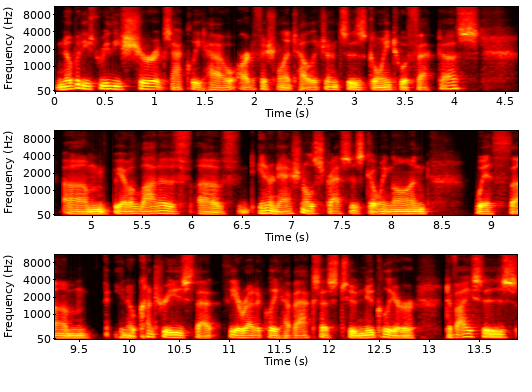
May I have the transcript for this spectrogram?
Nobody's really sure exactly how artificial intelligence is going to affect us. Um, we have a lot of, of international stresses going on with um, you know countries that theoretically have access to nuclear devices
